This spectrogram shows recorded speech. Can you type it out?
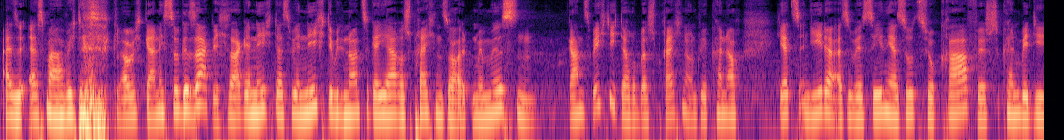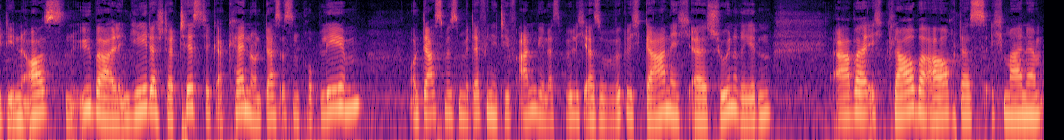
Also erstmal habe ich das, glaube ich, gar nicht so gesagt. Ich sage nicht, dass wir nicht über die 90er Jahre sprechen sollten. Wir müssen ganz wichtig darüber sprechen und wir können auch jetzt in jeder, also wir sehen ja soziografisch, können wir die, die in Osten überall in jeder Statistik erkennen und das ist ein Problem und das müssen wir definitiv angehen. Das will ich also wirklich gar nicht äh, schönreden. Aber ich glaube auch, dass ich meine,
